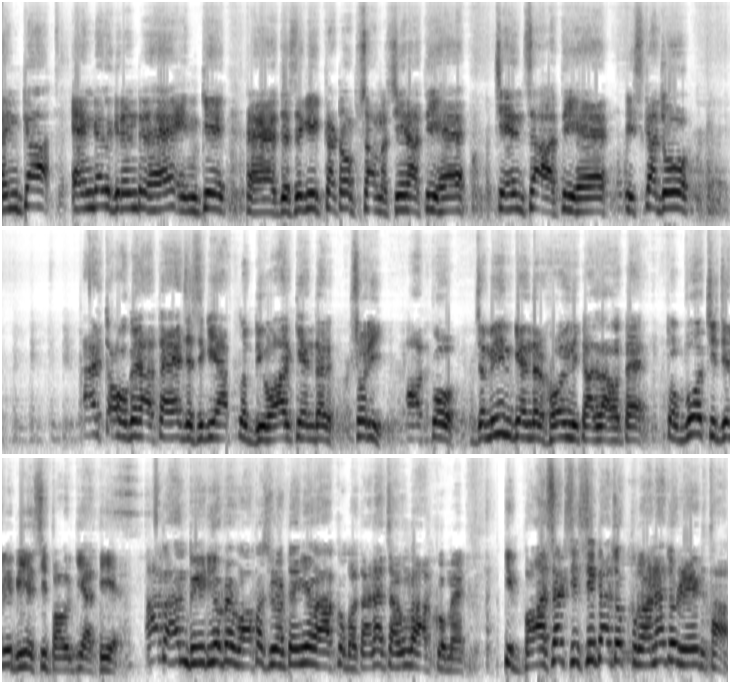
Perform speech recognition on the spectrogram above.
इनका एंगल ग्राइंडर है, इनके जैसे कि कट ऑफ़ सा मशीन आती है चेन सा आती है, इसका जो अर्थ ऑगर आता है, जैसे कि आपको दीवार के अंदर सॉरी आपको ज़मीन के अंदर होल निकालना होता है तो वो चीज़ें भी बीएससी पावर की आती है। अब हम वीडियो पे वापस लौटेंगे और आपको बताना चाहूँगा आपको मैं कि बासठ सीसी का जो पुराना जो रेट था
